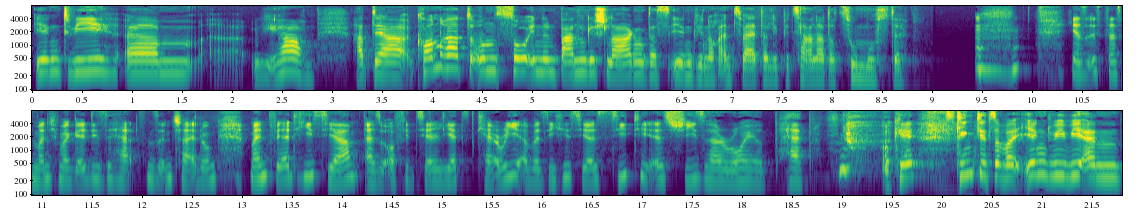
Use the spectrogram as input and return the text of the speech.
irgendwie ähm, äh, ja, hat der Konrad uns so in den Bann geschlagen, dass irgendwie noch ein zweiter Lipizzaner dazu musste. Ja, so ist das manchmal, gell, diese Herzensentscheidung. Mein Pferd hieß ja, also offiziell jetzt Carrie, aber sie hieß ja CTS Sheesa Royal Pep. Okay, es klingt jetzt aber irgendwie wie ein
